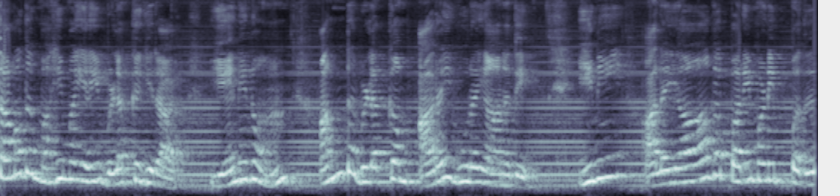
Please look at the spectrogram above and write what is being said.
தமது மகிமையை விளக்குகிறார். எனினும் அந்த விளக்கம் அரைகுறையானதே. இனி அலையாக பரிமணிப்பது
